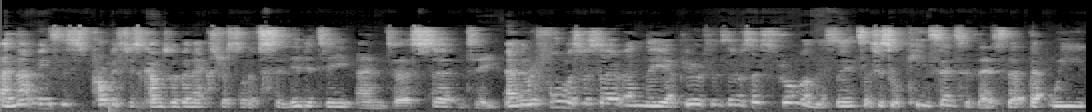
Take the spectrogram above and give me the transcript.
And that means this promise just comes with an extra sort of solidity and uh, certainty. And the reformers were so, and the uh, Puritans, they were so strong on this. They had such a sort of keen sense of this that, that we,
